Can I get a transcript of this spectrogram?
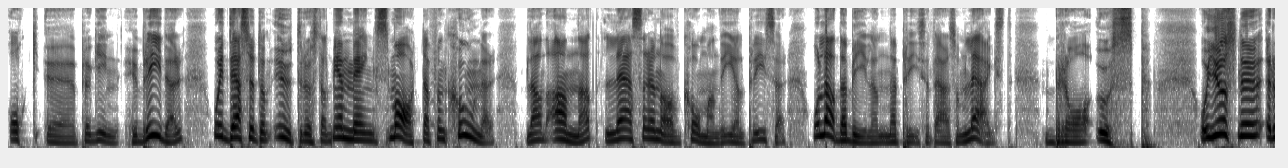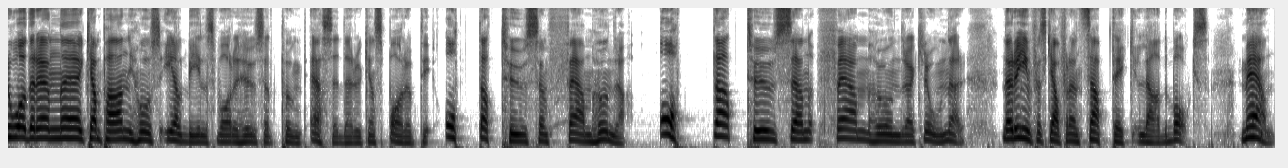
och eh, plug-in hybrider och är dessutom utrustad med en mängd smarta funktioner. Bland annat läser den av kommande elpriser och laddar bilen när priset är som lägst. Bra USP! Och just nu råder en eh, kampanj hos elbilsvaruhuset.se där du kan spara upp till 8500 8500 kronor när du införskaffar en Zaptec laddbox. Men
